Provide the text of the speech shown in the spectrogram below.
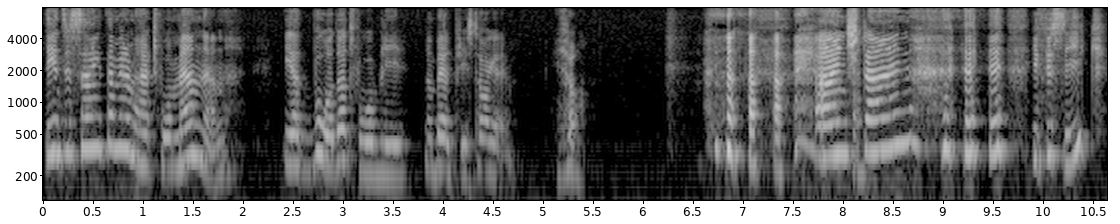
Det intressanta med de här två männen är att båda två blir Nobelpristagare. Ja. Einstein i fysik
